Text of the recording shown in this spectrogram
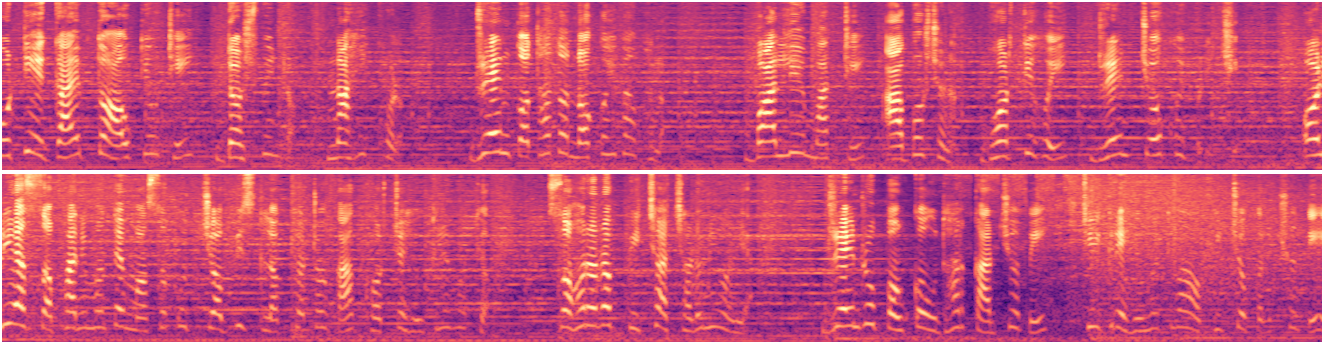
ଗୋଟିଏ ଗାଏବ ତ ଆଉ କେଉଁଠି ଡଷ୍ଟବିନ୍ର ନାହିଁ ଖୋଳ। ଡ୍ରେନ୍ କଥା ତ ନ କହିବା ଭଲ। ବାଲି ମାଟି ଆବର୍ଜନା ଭର୍ତ୍ତି ହୋଇ ଡ୍ରେନ୍ ଚୌକ ହୋଇପଡ଼ିଛି ଅଳିଆ ସଫା ନିମନ୍ତେ ମାସକୁ ଚବିଶ ଲକ୍ଷ ଟଙ୍କା ଖର୍ଚ୍ଚ ହେଉଥିଲେ ମଧ୍ୟ ସହରର ପିଛା ଛାଡୁନି ଅଳିଆ। ଡ୍ରେନ୍ରୁ ପଙ୍କ ଉଦ୍ଧାର କାର୍ଯ୍ୟ ପାଇଁ ଠିକ୍ରେ ହେଉନଥିବା ଅଭିଯୋଗ କରିଛନ୍ତି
